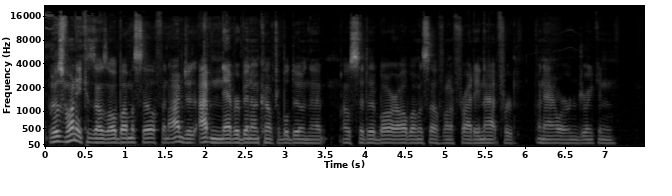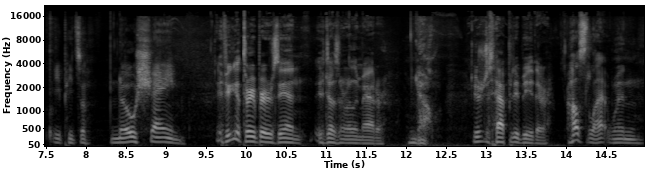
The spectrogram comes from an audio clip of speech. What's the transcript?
But it was funny because I was all by myself, and I'm just I've never been uncomfortable doing that. I'll sit at a bar all by myself on a Friday night for an hour and drink and eat pizza. No shame. if you get three beers in, it doesn't really matter. No. You're just happy to be there. I was la- when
